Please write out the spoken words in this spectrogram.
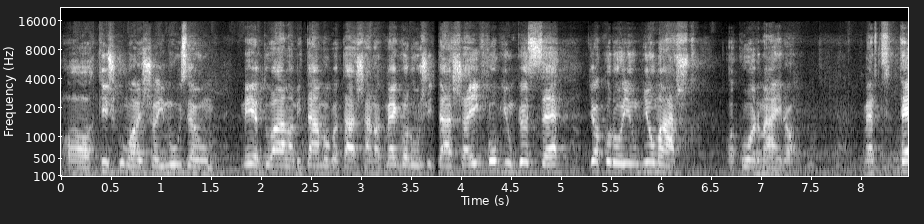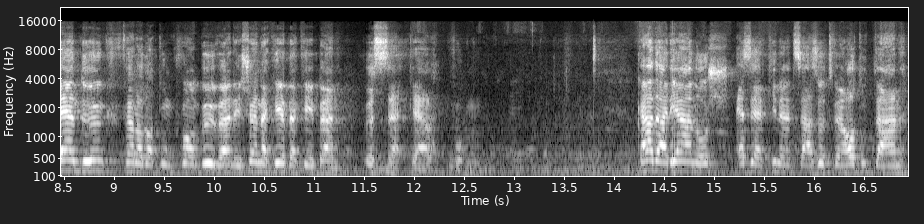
a Kiskumajsai Múzeum méltó állami támogatásának megvalósításáig fogjunk össze, gyakoroljunk nyomást a kormányra. Mert teendőnk, feladatunk van bőven, és ennek érdekében össze kell fognunk. Kádár János 1956 után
